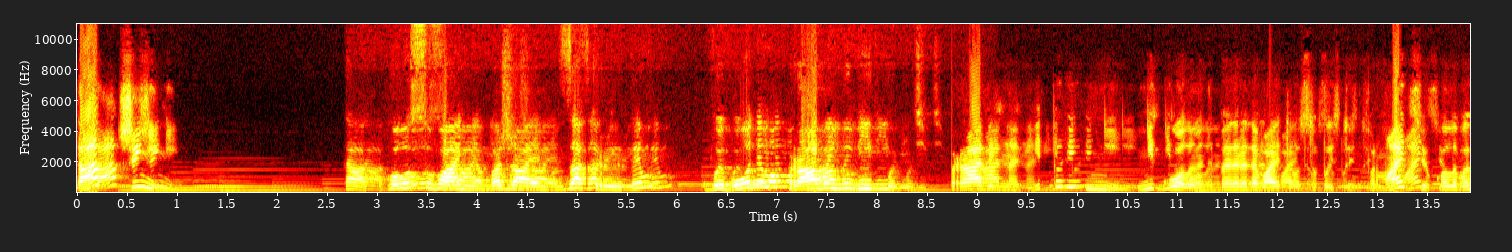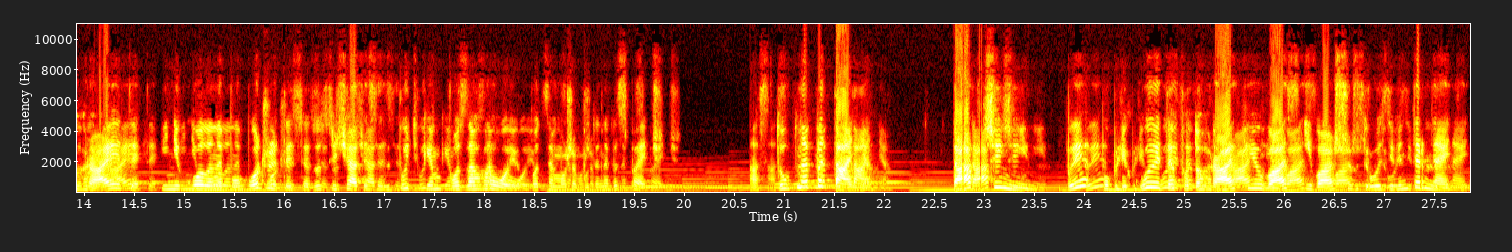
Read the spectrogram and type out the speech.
Так чи ні? Так, голосування вважаємо закритим. Виводимо правильну відповідь. Правильна відповідь ні. Ніколи не передавайте особисту інформацію, коли ви граєте, і ніколи не погоджуйтеся зустрічатися з будь-ким поза грою, бо це може бути небезпечно. Наступне питання: так чи ні? Ви публікуєте фотографію вас і ваших друзів в інтернеті.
